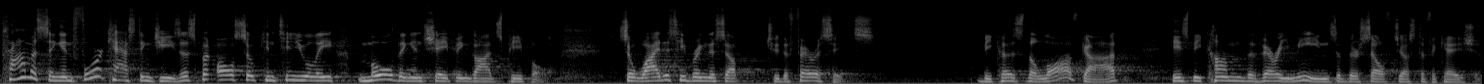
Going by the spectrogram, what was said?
promising and forecasting Jesus, but also continually molding and shaping God's people. So, why does he bring this up to the Pharisees? Because the law of God has become the very means of their self justification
